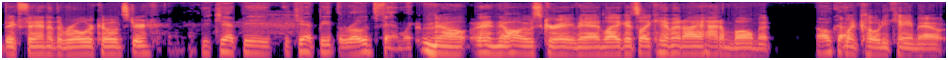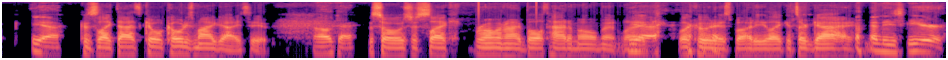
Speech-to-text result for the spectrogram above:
big fan of the roller coaster. you can't be you can't beat the Rhodes family. No, and oh, it was great, man. Like it's like him and I had a moment Okay, when Cody came out yeah, because like that's Co- Cody's my guy too. okay, So it was just like Roman and I both had a moment. Like, yeah. look who it is, buddy. Like it's our guy. and he's here.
